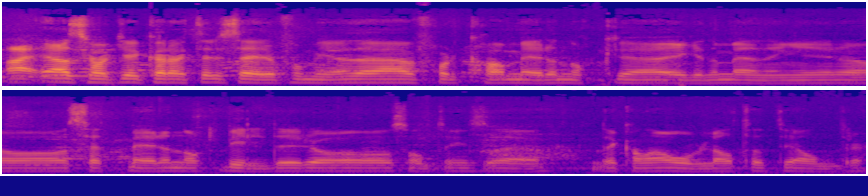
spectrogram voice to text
Nei, jeg skal ikke karakterisere for mye. Det er, folk har mer enn nok eh, egne meninger og sett mer enn nok bilder og sånne ting, så det, det kan jeg overlate til andre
